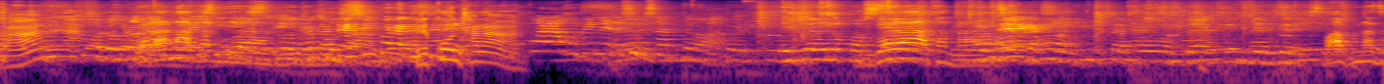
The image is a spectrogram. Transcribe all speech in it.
হ্যাঁ? কোন থানা? পাবনা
